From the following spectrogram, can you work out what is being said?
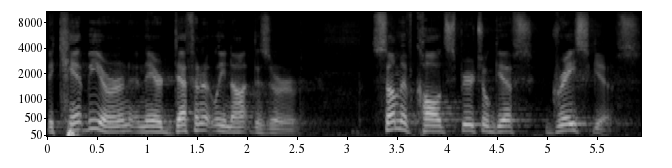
They can't be earned, and they are definitely not deserved. Some have called spiritual gifts grace gifts.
